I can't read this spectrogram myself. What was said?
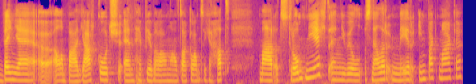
ben jij uh, al een paar jaar coach en heb je wel een aantal klanten gehad, maar het stroomt niet echt en je wil sneller meer impact maken?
